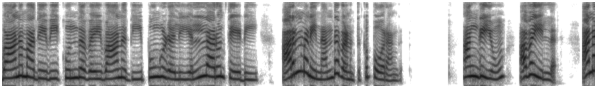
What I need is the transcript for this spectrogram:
வானமாதேவி குந்தவை வானதி பூங்குழலி எல்லாரும் தேடி அரண்மனை நந்தவனத்துக்கு போறாங்க. அங்கேயும் அவ இல்ல. ஆனா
